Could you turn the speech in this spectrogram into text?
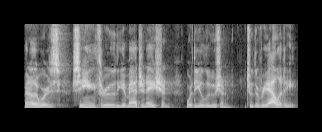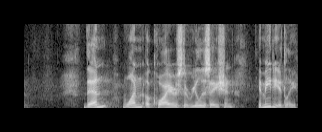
in other words, seeing through the imagination or the illusion to the reality, then one acquires the realization immediately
